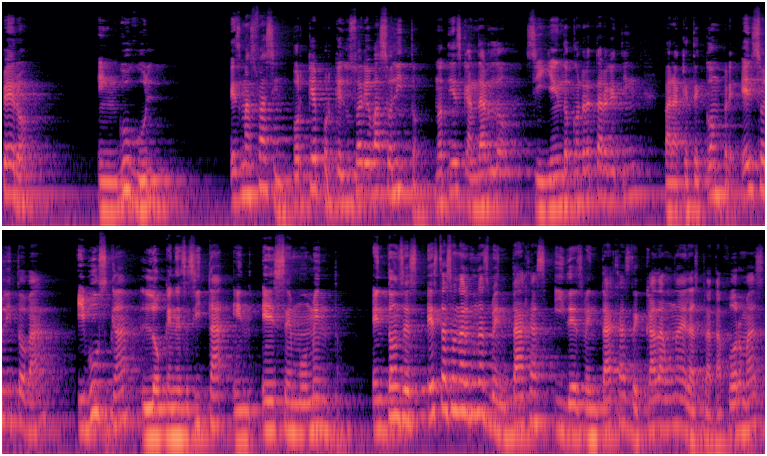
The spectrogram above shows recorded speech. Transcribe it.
pero en Google es más fácil. ¿Por qué? Porque el usuario va solito. No tienes que andarlo siguiendo con retargeting para que te compre. Él solito va y busca lo que necesita en ese momento. Entonces, estas son algunas ventajas y desventajas de cada una de las plataformas.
